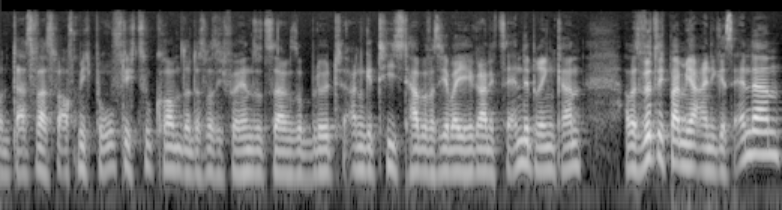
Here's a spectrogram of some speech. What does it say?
und das, was auf mich beruflich zukommt und das, was ich vorhin sozusagen so blöd angeteased habe, was ich aber hier gar nicht zu Ende bringen kann. Aber es wird sich bei mir einiges ändern.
